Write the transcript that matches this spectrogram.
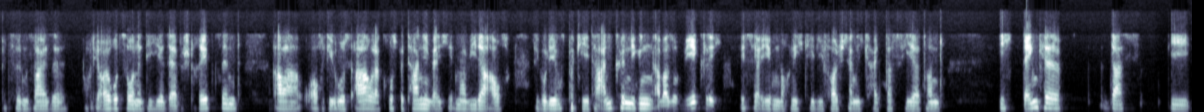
beziehungsweise auch die Eurozone, die hier sehr bestrebt sind, aber auch die USA oder Großbritannien, welche immer wieder auch Regulierungspakete ankündigen. Aber so wirklich ist ja eben noch nicht hier die Vollständigkeit passiert. Und ich denke, dass die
